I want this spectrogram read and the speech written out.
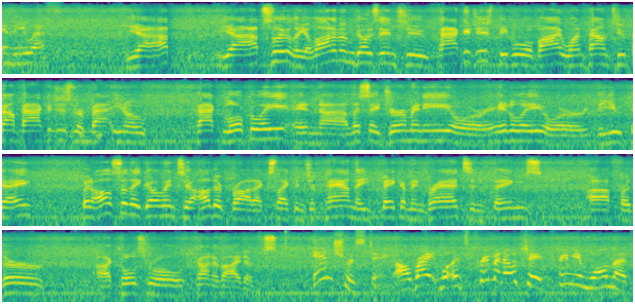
in the U.S.? Yeah, yeah, absolutely. A lot of them goes into packages. People will buy one pound, two pound packages. They're pa- you know packed locally in uh, let's say Germany or Italy or the UK. But also they go into other products like in Japan. They bake them in breads and things uh, for their uh, cultural kind of items. Interesting. All right. Well, it's Prima Noce Premium Walnuts.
